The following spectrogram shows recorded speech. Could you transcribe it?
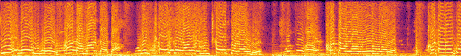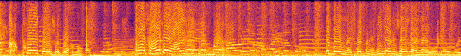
તું બોલ બોલ. મારતા હતા. મને સાયકલ આવડે મને આવડે ખટારો એવું આવે. ખટારો કોઈ કોઈ છે કોકનો. નીકળી ગયા. તો નાખ બીજાની સાયકલ ના આવ્યો હું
